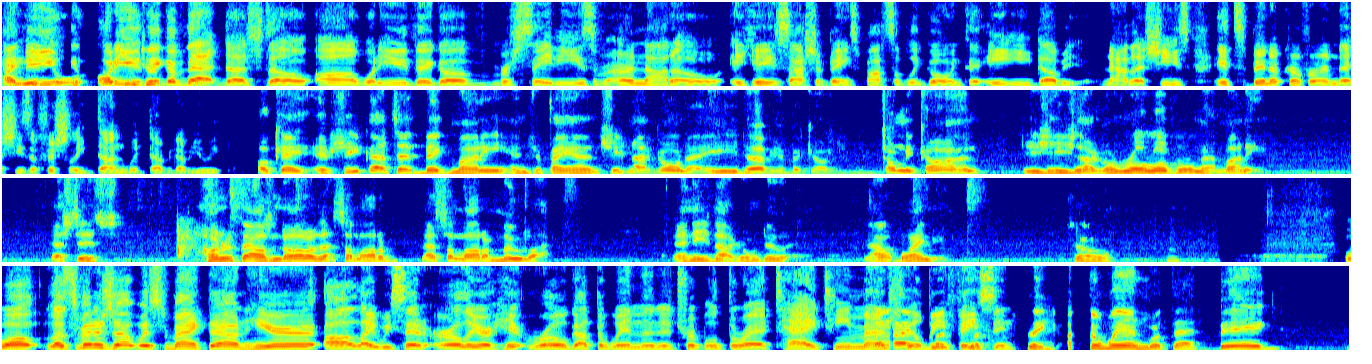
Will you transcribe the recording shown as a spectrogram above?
And do you, what do you think of that, Dutch? Though, uh, what do you think of Mercedes Varnado, aka Sasha Banks, possibly going to AEW now that she's? It's been a confirmed that she's officially done with WWE. Okay, if she got that big money in Japan, she's not going to AEW because Tony Khan, he's, he's not going to roll over on that money. That's just hundred thousand dollars. That's a lot of that's a lot of moolah, and he's not going to do it. I don't blame him. So well, let's finish up with SmackDown here. Uh, like we said earlier, Hit Row got the win in a triple threat tag team match. But, They'll be but, facing. But they got the win with that big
